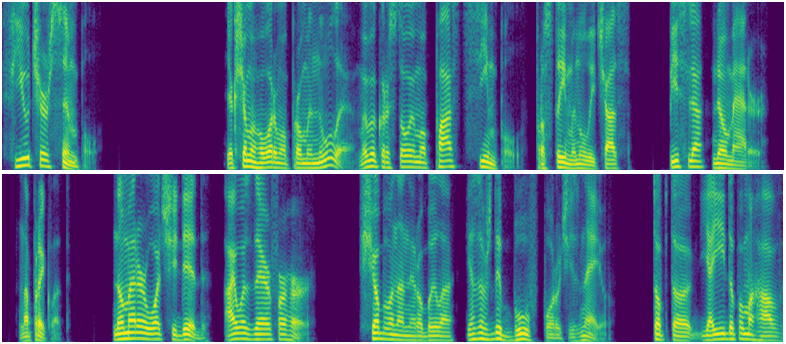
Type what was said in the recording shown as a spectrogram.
Future simple. Якщо ми говоримо про минуле, ми використовуємо past simple простий минулий час після no matter. Наприклад, No matter what she did, I was there for her. Що б вона не робила, я завжди був поруч із нею. Тобто я їй допомагав,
